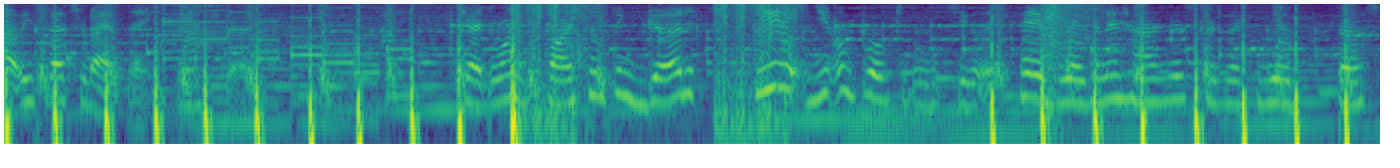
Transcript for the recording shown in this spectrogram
At least that's what I think. Yeah, do you want to buy something good? You don't, you don't go up to them and see like, hey bro, can I have this? Cause like we're best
